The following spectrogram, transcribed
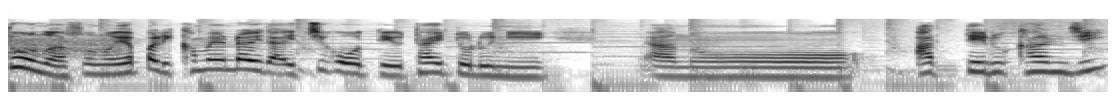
どうなんその、やっぱり仮面ライダー1号っていうタイトルに、あのー合ってる感じ、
